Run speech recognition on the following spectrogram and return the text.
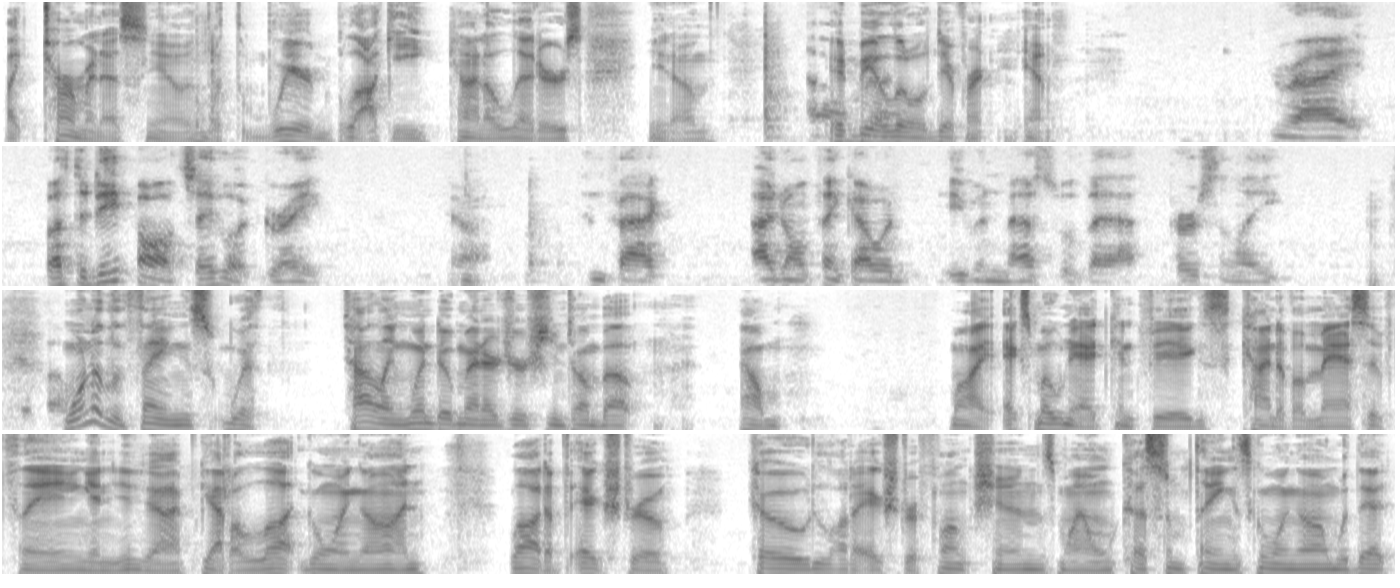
like Terminus, you know, with the weird blocky kind of letters, you know, oh, it'd be a little different. Yeah. Right. But the defaults, they look great. Yeah. In fact, I don't think I would even mess with that personally. One of the things with tiling window managers, you can talk about how my Xmonad config's kind of a massive thing, and you know, I've got a lot going on, a lot of extra code, a lot of extra functions, my own custom things going on with that.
